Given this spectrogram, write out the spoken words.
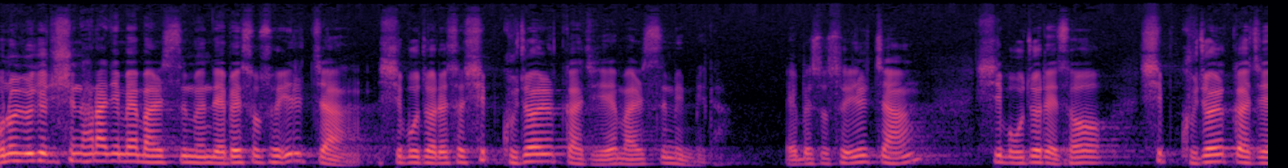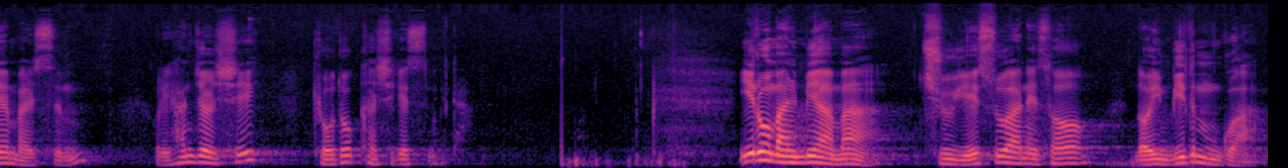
오늘 읽어주신 하나님의 말씀은 에베소서 1장 15절에서 19절까지의 말씀입니다. 에베소서 1장 15절에서 19절까지의 말씀 우리 한 절씩 교독하시겠습니다. 이로 말미암아 주 예수 안에서 너희 믿음과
